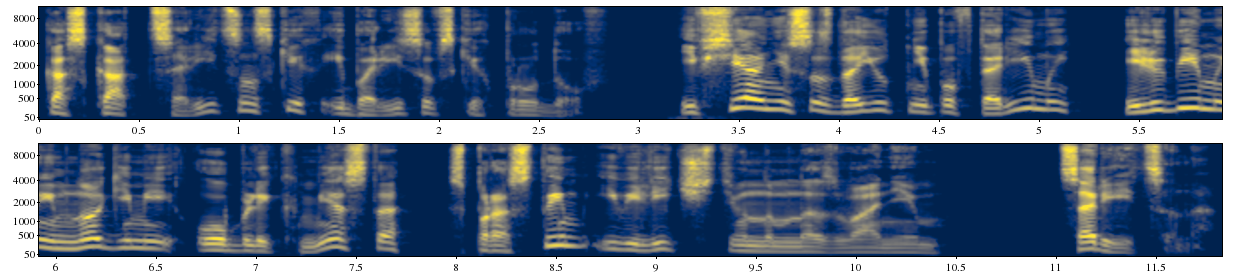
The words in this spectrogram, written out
каскад Царицынских и Борисовских прудов. и все они создают неповторимый и любимый многими облик места с простым и величественным названием Царицына.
